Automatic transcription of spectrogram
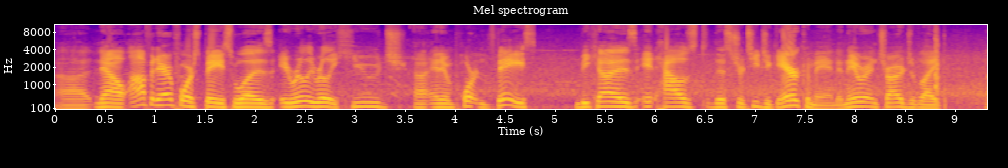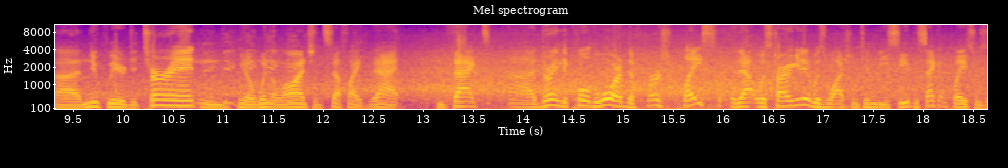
Uh, now, Offutt Air Force Base was a really, really huge uh, and important base because it housed the Strategic Air Command, and they were in charge of like uh, nuclear deterrent and you know when to launch and stuff like that. In fact, uh, during the Cold War, the first place that was targeted was Washington D.C. The second place was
